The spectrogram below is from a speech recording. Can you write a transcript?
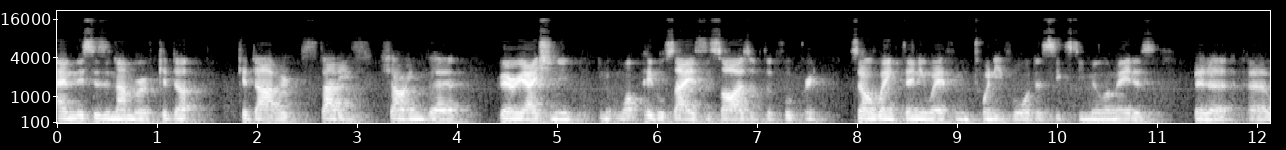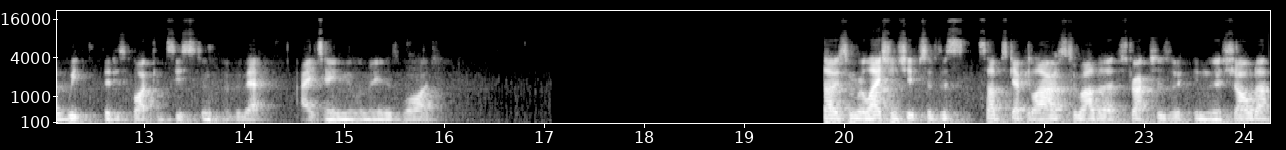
and this is a number of cadaver studies showing the variation in, in, what people say is the size of the footprint. Cell length anywhere from 24 to 60 millimetres, but a, a width that is quite consistent of about 18 millimetres wide. So some relationships of the subscapularis to other structures in the shoulder.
